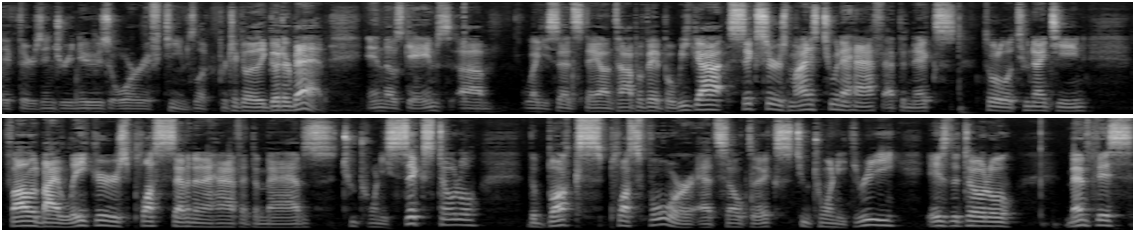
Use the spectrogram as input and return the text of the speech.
if there's injury news or if teams look particularly good or bad in those games. Um, like you said, stay on top of it. But we got Sixers minus two and a half at the Knicks, total of 219, followed by Lakers plus seven and a half at the Mavs, 226 total. The Bucks plus four at Celtics, 223 is the total. Memphis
